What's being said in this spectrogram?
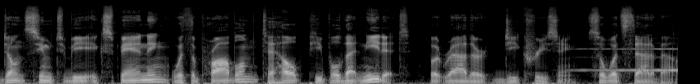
don't seem to be expanding with the problem to help people that need it, but rather decreasing. So, what's that about?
